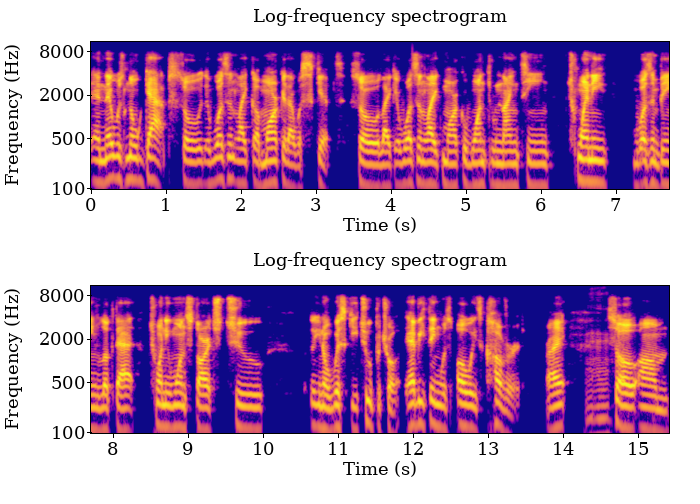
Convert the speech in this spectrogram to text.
and there was no gaps. So it wasn't like a marker that was skipped. So like it wasn't like marker one through 19, 20 wasn't being looked at, 21 starts to you know whiskey two patrol. Everything was always covered right? So um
